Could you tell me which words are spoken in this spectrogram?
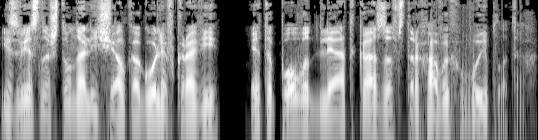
Известно, что наличие алкоголя в крови – это повод для отказа в страховых выплатах.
